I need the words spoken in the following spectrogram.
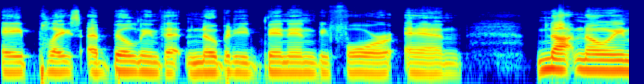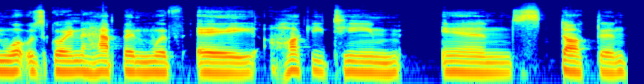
a place, a building that nobody'd been in before, and not knowing what was going to happen with a hockey team in Stockton.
